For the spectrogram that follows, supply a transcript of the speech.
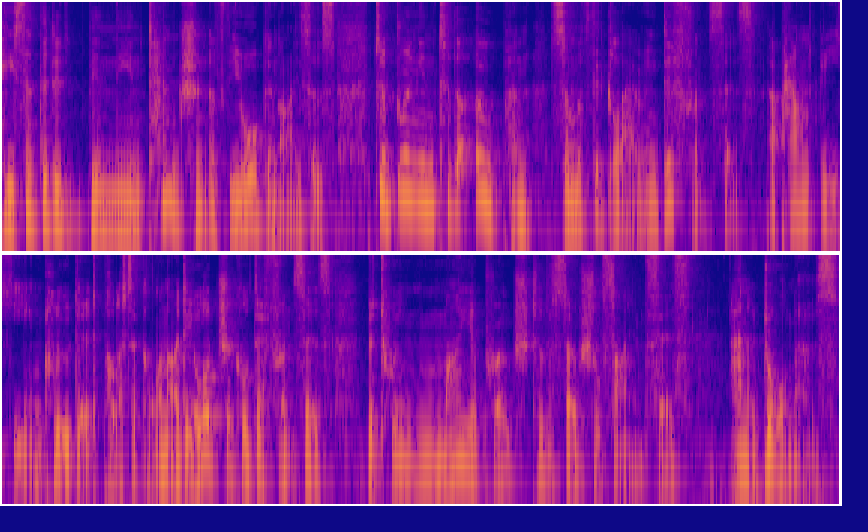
He said that it had been the intention of the organisers to bring into the open some of the glaring differences. Apparently, he included political and ideological differences between my approach to the social sciences and Adorno's.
